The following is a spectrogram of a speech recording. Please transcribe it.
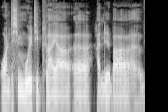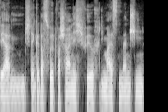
ordentlichen Multiplier äh, handelbar werden. Ich denke, das wird wahrscheinlich für, für die meisten Menschen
